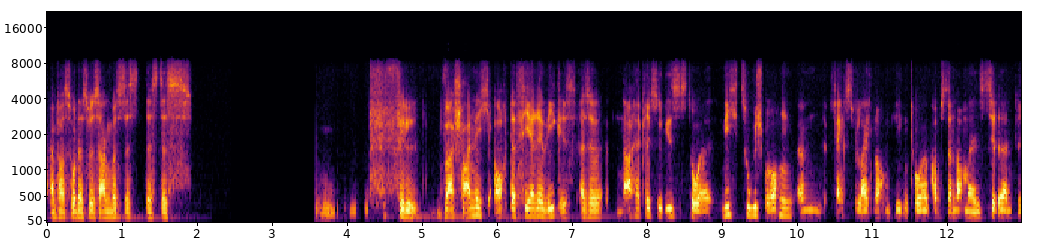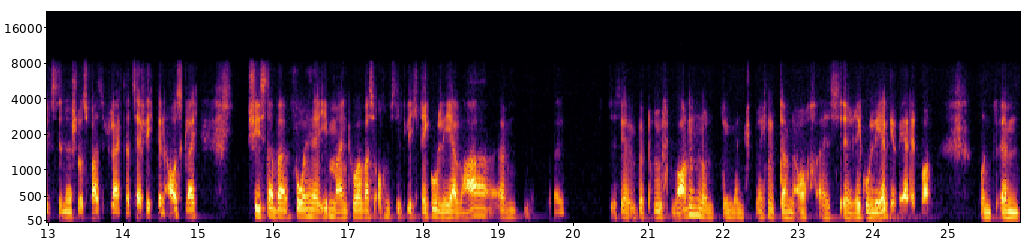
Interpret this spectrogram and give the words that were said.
einfach so, dass wir sagen müssen, dass, dass das viel, wahrscheinlich auch der faire Weg ist. Also nachher kriegst du dieses Tor nicht zugesprochen, ähm, fängst vielleicht noch ein Gegentor, kommst dann nochmal ins Zittern, kriegst in der Schlussphase vielleicht tatsächlich den Ausgleich, schießt aber vorher eben ein Tor, was offensichtlich regulär war. Ähm, ist ja überprüft worden und dementsprechend dann auch als äh, regulär gewertet worden. Und ähm,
